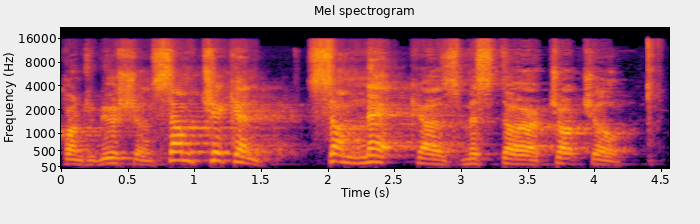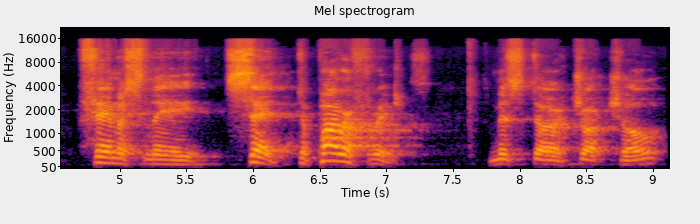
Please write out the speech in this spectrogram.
contribution. Some chicken, some neck, as Mr. Churchill famously said. To paraphrase Mr. Churchill,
